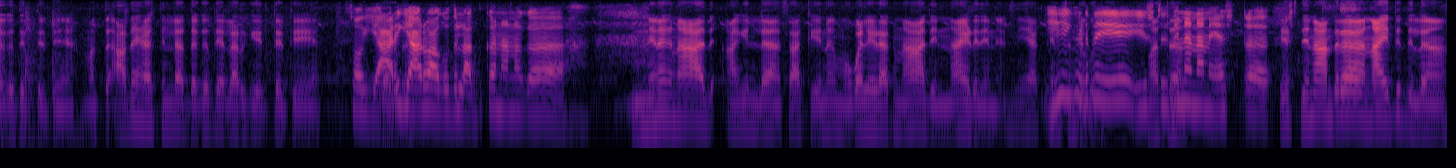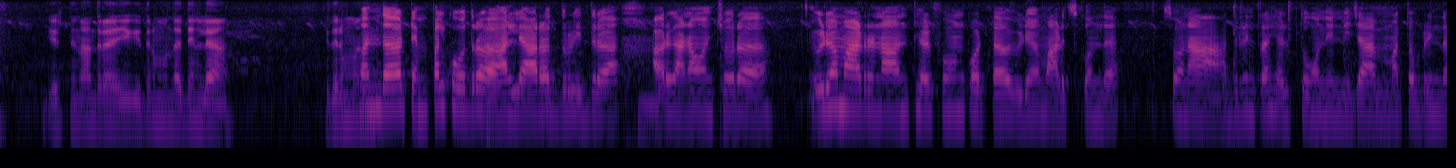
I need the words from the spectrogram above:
ದಗದ್ ಇರ್ತೈತಿ. ಮತ್ತೆ ಅದೇ ಹೇಳ್ತೀನಿಲ್ಲ ದಗದ್ ಎಲ್ಲರಿಗೂ ಇರ್ತೈತಿ. ಸೊ ಯಾರಿಗೆ ಯಾರು ಆಗೋದಿಲ್ಲ ಅದಕ್ಕೆ ನನಗೆ ನಿನಗೆ ನಾ ಅದ್ ಆಗಿಲ್ಲ ಸಾಕು ಏನಾಗ ಮೊಬೈಲ್ ಹಿಡಾಕ ನಾ ಅದನ್ನ ನಾ ಹಿಡಿದೀನಿ. ನೀ ಯಾಕೆ ಈಗ ಹಿಡ್ದಿ ಇಷ್ಟು ದಿನ ನಾನು ಎಷ್ಟು ಎಷ್ಟು ದಿನ ಅಂದ್ರೆ ನಾ ಇದ್ದಿದ್ದಿಲ್ಲ. ಎಷ್ಟು ದಿನ ಅಂದ್ರೆ ಈಗ ಇದ್ರ ಮುಂದೆ ಅದಿಲ್ಲ ಇದ್ರ ಮುಂದೆ ಒಂದು ಟೆಂಪಲ್ಗೆ ಹೋದ್ರ ಅಲ್ಲಿ ಯಾರಾದ್ರು ಇದ್ರ ಅವ್ರಿಗೆ ಅಣ್ಣ ಒಂಚೂರ ವಿಡಿಯೋ ಅಂತ ಹೇಳಿ ಫೋನ್ ಕೊಟ್ಟ ವಿಡಿಯೋ ಮಾಡಿಸ್ಕೊಂಡೆ. ಸೊ ನಾ ಅದರಿಂದ ಹೆಲ್ಪ್ ತೊಗೊಂಡಿನಿ ನಿಜ ಮತ್ತೊಬ್ಬರಿಂದ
